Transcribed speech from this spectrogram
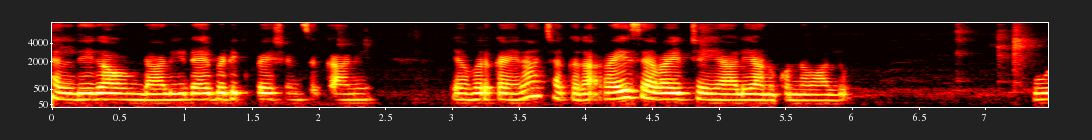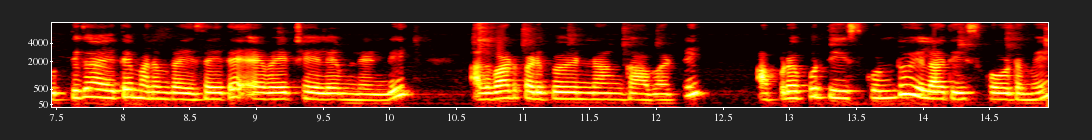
హెల్దీగా ఉండాలి. డయాబెటిక్ పేషెంట్స్కి కానీ ఎవరికైనా చక్కగా రైస్ అవాయిడ్ చేయాలి అనుకున్న వాళ్ళు. పూర్తిగా అయితే మనం రైస్ అయితే అవాయిడ్ చేయలేములేండి. అలవాటు పడిపోయి ఉన్నాం కాబట్టి అప్పుడప్పుడు తీసుకుంటూ ఇలా తీసుకోవటమే.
